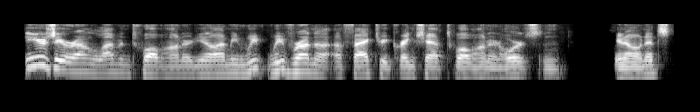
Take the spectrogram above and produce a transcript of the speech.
usually around 11, 1200. You know, I mean we we've run a, a factory crankshaft twelve hundred horse, and you know, and it's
